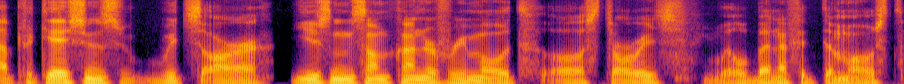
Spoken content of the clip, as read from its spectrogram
applications which are using some kind of remote uh, storage will benefit the most.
